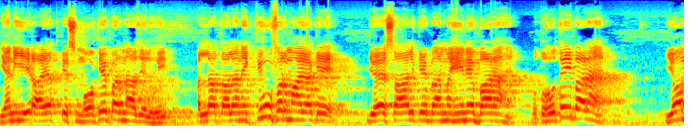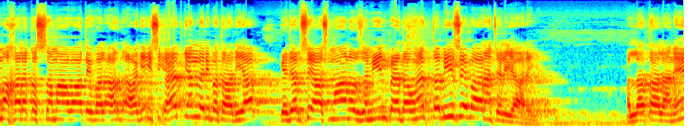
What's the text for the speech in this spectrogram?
यानी ये आयत किस मौके पर नाजिल हुई? अल्लाह ताला ने क्यों फरमाया कि जो है साल के महीने बारह हैं? वो तो होते ही बारह हैं। योम खलकसमावत वल अर्द, आगे इसी आयत के अंदर ही बता दिया कि जब से आसमान और ज़मीन पैदा हुए हैं, तभी से बारह चली आ रही है। अल्लाह ताला ने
